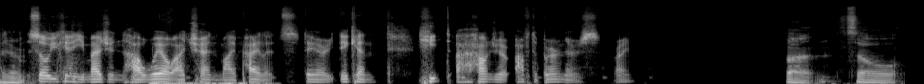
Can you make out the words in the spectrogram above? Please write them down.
Yeah. So you can imagine how well I train my pilots. They they can hit a hundred afterburners, right? But so,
